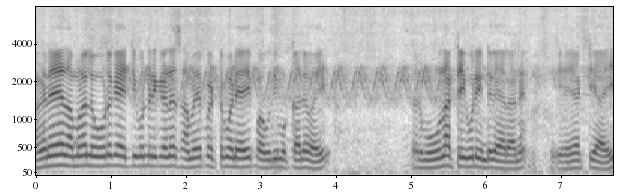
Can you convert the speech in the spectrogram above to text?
അങ്ങനെ നമ്മളെ ലോഡ് കയറ്റിക്കൊണ്ടിരിക്കുകയാണ് സമയം ഇപ്പോൾ എട്ട് മണിയായി പകുതി മുക്കാലുമായി. ഒരു മൂന്നട്ടി കൂടി ഉണ്ട് കയറാൻ ഏഴട്ടിയായി.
